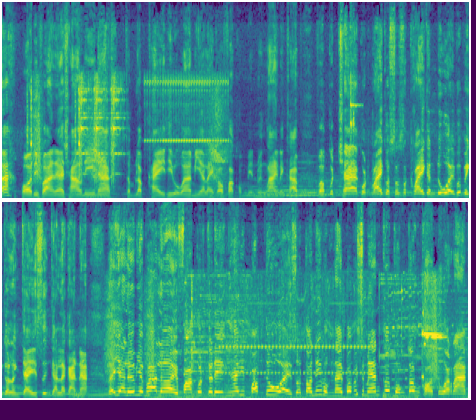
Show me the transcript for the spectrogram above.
อะพอดีฝ่านะเช้านี้นะสำหรับใครที่บอกว่ามีอะไรก็ฝากคอมเมนต์ข้างล่างนะครับฝากกดแชร์กดไลค์กด subscribe กันด้วย เพื่อเป็นกำลังใจซึ่งกันและกันนะ และอย่าลืมอย่าพลาดเลยฝากกดกระดิ่งให้พี่ป๊อปด้วย ส่วนตอนนี้ผมนายป๊อปพิสแมนก็คงต้องขอตัวลาไป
